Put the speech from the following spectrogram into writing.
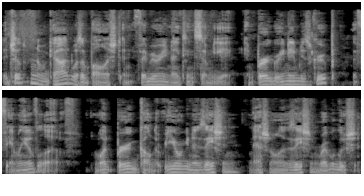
The Children of God was abolished in February 1978, and Berg renamed his group the Family of Love, what Berg called the Reorganization Nationalization Revolution.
